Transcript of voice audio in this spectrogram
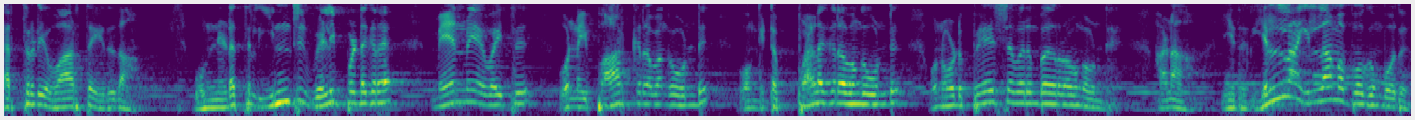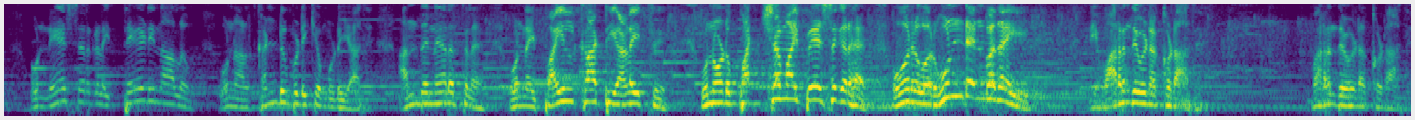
கர்த்தருடைய வார்த்தை இதுதான். உன்னிடத்தில் இன்று வெளிப்படுகிற மேன்மையை வைத்து உன்னை பார்க்கிறவங்க உண்டு உன்கிட்ட பழகிறவங்க உண்டு உன்னோடு பேச விரும்புகிறவங்க உண்டு. ஆனால் இது எல்லாம் இல்லாமல் போகும்போது உன் நேசர்களை தேடினாலும் உன்னால் கண்டுபிடிக்க முடியாது. அந்த நேரத்தில் உன்னை பயில் காட்டி அழைத்து உன்னோடு பட்சமாய் பேசுகிற ஒருவர் உண்டு என்பதை நீ மறந்து விடக்கூடாது மறந்து விடக்கூடாது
